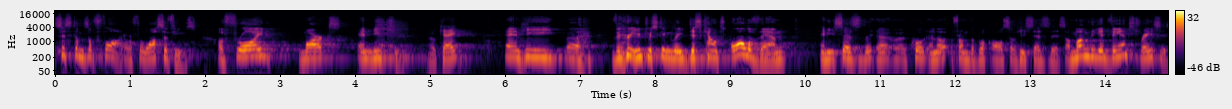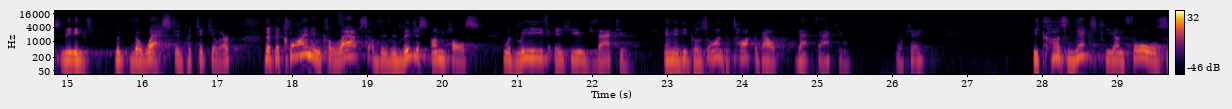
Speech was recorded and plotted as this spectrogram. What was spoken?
systems of thought or philosophies of Freud, Marx, and Nietzsche. Okay? And he uh, very interestingly discounts all of them and he says, uh, uh quote from the book also, he says this Among the advanced races, meaning the, the West in particular, the decline and collapse of the religious impulse would leave a huge vacuum. And then he goes on to talk about that vacuum. Okay? Because next he unfolds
